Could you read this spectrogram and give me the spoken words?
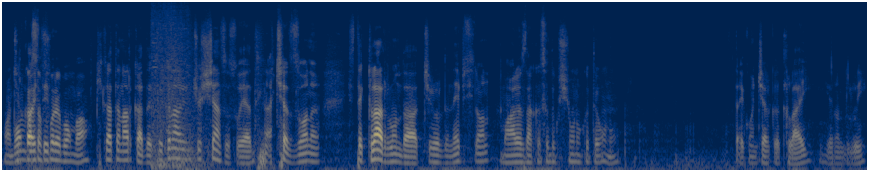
A Bomba încercat să este- fure bomba. Picat în arcadă. Cred că n-are nicio șansă să o ia din acea zonă. Este clar runda celor din Epsilon. Mai ales dacă se duc și unul câte unul. Stai că o încearcă Clay, e rândul lui.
